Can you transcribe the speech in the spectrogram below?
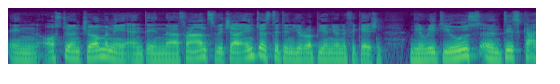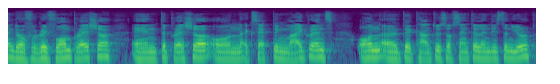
in Austria and Germany and in uh, France, which are interested in European unification, we reduce uh, this kind of reform pressure and the pressure on accepting migrants on uh, the countries of Central and Eastern Europe,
